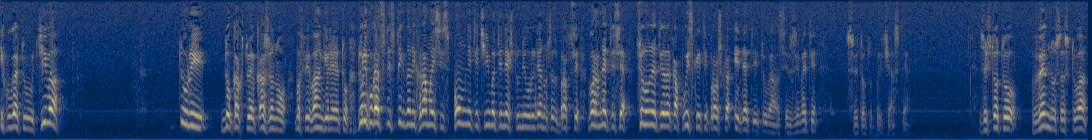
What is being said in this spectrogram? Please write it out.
и когато отива, дори до както е казано в Евангелието, дори когато сте стигнали храма и си спомните, че имате нещо неуредено с брат си, върнете се, целунете ръка, поискайте прошка, идете и тогава си вземете светото причастие. Защото венно с това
